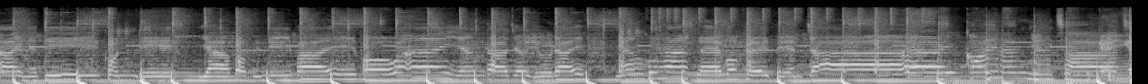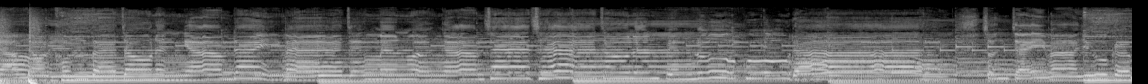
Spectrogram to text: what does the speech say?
ไอายแน่ดีคนดีอย่าเพราะไม่มี ภัยเพราะว่าไอ้ยังถ้าเจ้าอยู่ใดยังคงฮักและบ่เคยเปลี่ยนใจคอยนั้นยังทาแก่งามย้อนคนแต่เจ้านั้นงามได้แม่จึงแม้นว่างามแท้แท้ๆเจ้านั้นเป็นลูกผู้ใดสนใจมาอยู่กับ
